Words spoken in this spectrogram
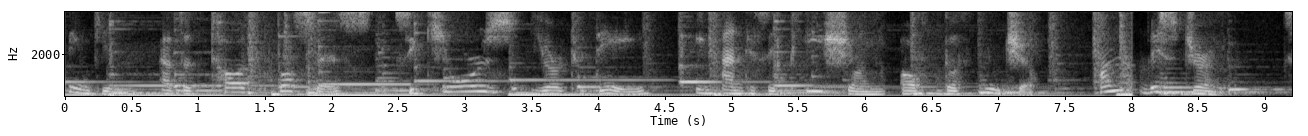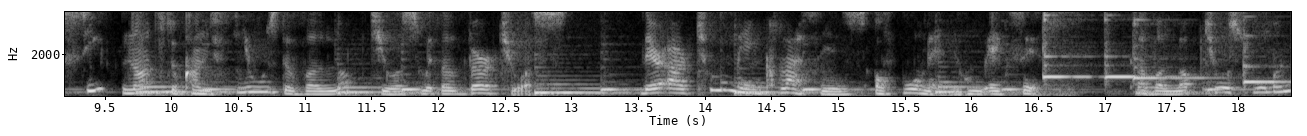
thinking, as the thought process secures your today in anticipation of the future. On this journey, seek not to confuse the voluptuous with the virtuous. There are two main classes of women who exist a voluptuous woman,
